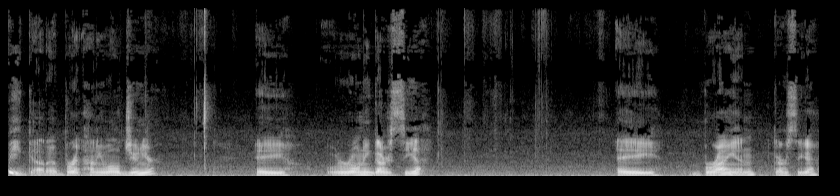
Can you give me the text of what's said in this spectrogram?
We got a Brent Honeywell Jr., a Rony Garcia, a Bryan Garcia.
